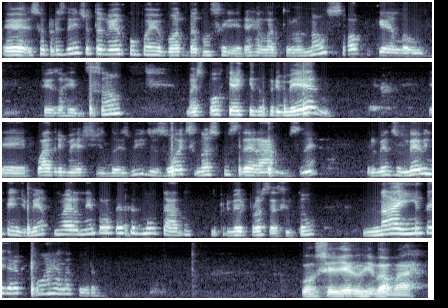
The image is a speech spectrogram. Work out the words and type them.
É, senhor presidente, eu também acompanho o voto da conselheira relatora, não só porque ela fez a redução, mas porque aqui no primeiro é, quadrimestre de 2018, se nós considerarmos, né, pelo menos o meu entendimento, não era nem para ela ter sido multado no primeiro processo. Então, na íntegra com a relatora. Conselheiro Ribamar.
